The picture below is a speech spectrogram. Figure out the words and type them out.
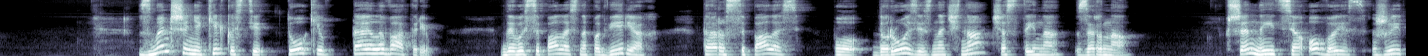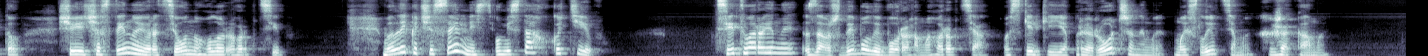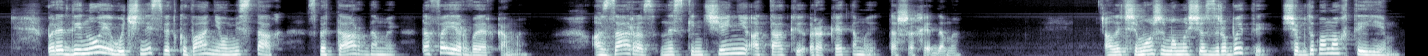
Зменшення кількості токів та елеваторів, де висипалась на подвір'ях та розсипалась по дорозі значна частина зерна, пшениця, овес, жито, що є частиною раціону горобців. Велика чисельність у містах котів. Ці тварини завжди були ворогами горобця, оскільки є природженими мисливцями хижаками. Перед війною гучні святкування у містах з петардами та феєрверками, а зараз нескінченні атаки ракетами та шахедами. Але чи можемо ми щось зробити, щоб допомогти їм?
